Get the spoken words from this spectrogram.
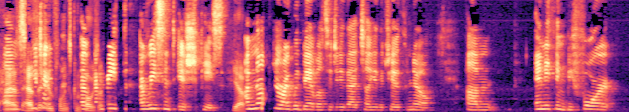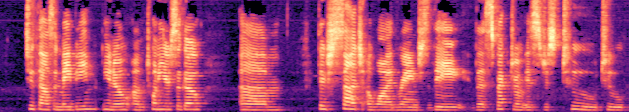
has, um, so has influenced composer? A, a, recent, a, recent-ish piece. Yeah. I'm not sure I would be able to do that. Tell you the truth, no. Um, anything before 2000, maybe. You know, um, 20 years ago. Um, there's such a wide range. The the spectrum is just too too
